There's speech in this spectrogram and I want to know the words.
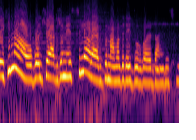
দেখি না ও বলছে একজন এসেছিল আর একজন আমাদের এই দুর্গারে দাঁড়িয়ে ছিল।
